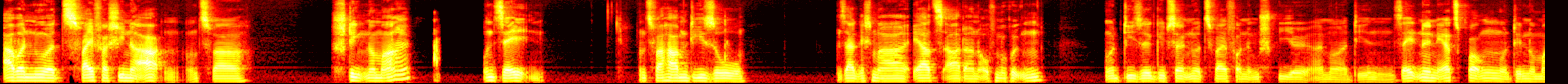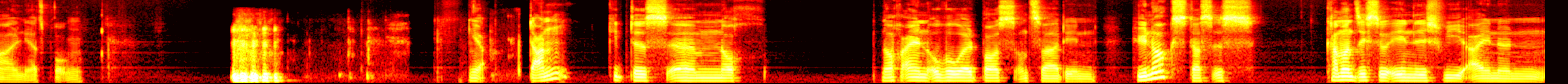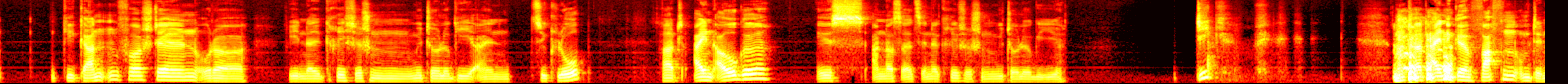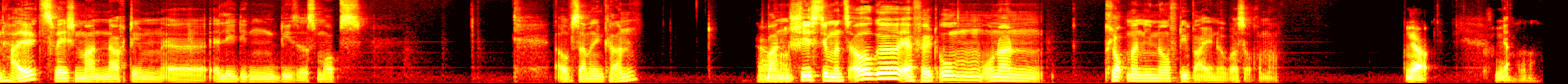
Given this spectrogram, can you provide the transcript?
aber nur zwei verschiedene Arten. Und zwar stinknormal und selten. Und zwar haben die so, sag ich mal, Erzadern auf dem Rücken. Und diese gibt es halt nur zwei von im Spiel. Einmal den seltenen Erzbrocken und den normalen Erzbrocken. Ja. Dann gibt es ähm, noch, noch einen Overworld-Boss und zwar den Hynox. Das ist, kann man sich so ähnlich wie einen Giganten vorstellen oder wie in der griechischen Mythologie ein Zyklop. Hat ein Auge, ist anders als in der griechischen Mythologie dick. Und hat einige Waffen um den Hals, welchen man nach dem äh, Erledigen dieses Mobs aufsammeln kann. ja. Man schießt ihm ins Auge, er fällt um und dann kloppt man ihn auf die Beine, was auch immer. ja. Jeden Ja. Fall.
